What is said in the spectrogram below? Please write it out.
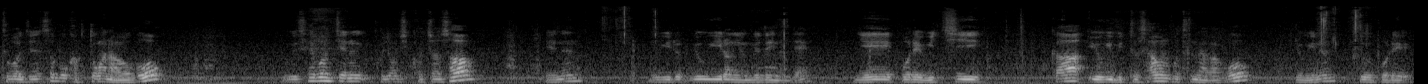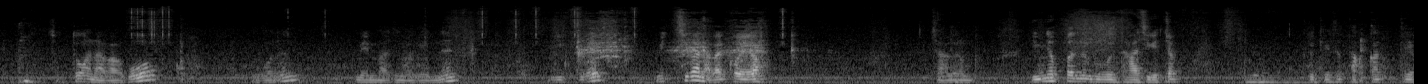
두 번째는 서브 각도가 나오고, 세 번째는 고정식 거쳐서, 얘는 여기, 여기랑 연결되어 있는데, 얘 볼의 위치가 여기 밑으로 4번 포트로 나가고, 여기는 그 볼의 속도가 나가고, 요거는 맨 마지막에 있는 이 볼의 위치가 나갈 거예요. 자, 그럼 입력받는 부분 다 아시겠죠? 그렇게 해서 바깥에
